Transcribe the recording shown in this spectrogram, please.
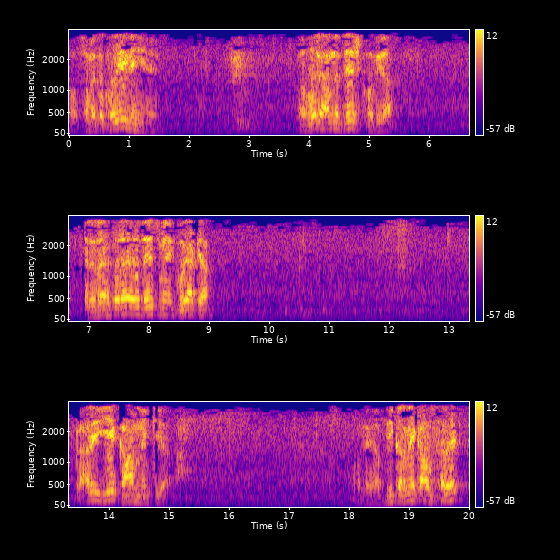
और समय तो खोया ही नहीं है। और बोले, हमने देश खो दिया। अरे रह तो रहे वो देश में, खोया क्या? अरे ये काम नहीं किया। बोले अभी करने का अवसर है।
